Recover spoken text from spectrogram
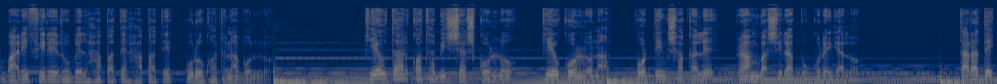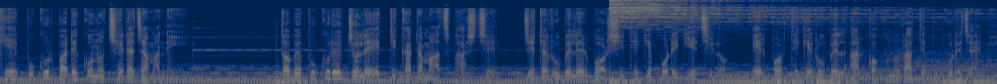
বাড়ি ফিরে রুবেল হাঁপাতে হাঁপাতে পুরো ঘটনা বলল। কেউ তার কথা বিশ্বাস করল, কেউ করল না। পরদিন সকালে গ্রামবাসীরা পুকুরে গেল। তারা দেখে পুকুর পাড়ে কোনো ছেঁড়া জামা নেই। তবে পুকুরের জলে একটি কাটা মাছ ভাসছে, যেটা রুবেলের বর্ষি থেকে পড়ে গিয়েছিল। এরপর থেকে রুবেল আর কখনো রাতে পুকুরে যায়নি।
